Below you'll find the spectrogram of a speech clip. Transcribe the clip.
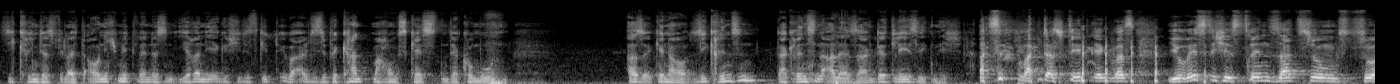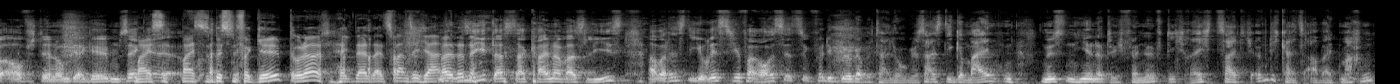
Sie kriegen das vielleicht auch nicht mit, wenn das in Ihrer Nähe geschieht. Es gibt überall diese Bekanntmachungskästen der Kommunen. Also genau, Sie grinsen, da grinsen alle, sagen, das lese ich nicht. Also, weil da steht irgendwas Juristisches drin, Satzung zur Aufstellung der gelben Säcke. Meist, meistens ein bisschen vergilbt, oder? Hängt da seit 20 Jahren Man drin. sieht, dass da keiner was liest, aber das ist die juristische Voraussetzung für die Bürgerbeteiligung. Das heißt, die Gemeinden müssen hier natürlich vernünftig rechtzeitig Öffentlichkeitsarbeit machen.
